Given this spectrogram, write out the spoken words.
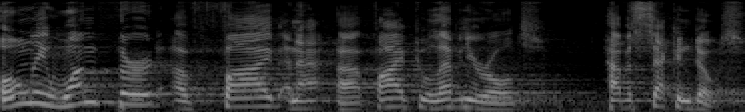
Only one-third of 5, and, uh, 5 to 11-year-olds have a second dose,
